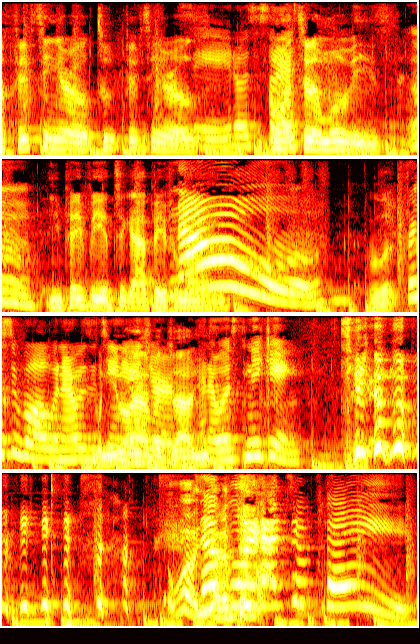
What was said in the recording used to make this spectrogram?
a 15 year old, two 15 year olds see, you know, it's going to the movies, you pay for your ticket, I pay for mine. no. Look, First of all, when I was a When you a teenager job, and I was sneaking to the movies, well, you that boy pay. had to pay.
